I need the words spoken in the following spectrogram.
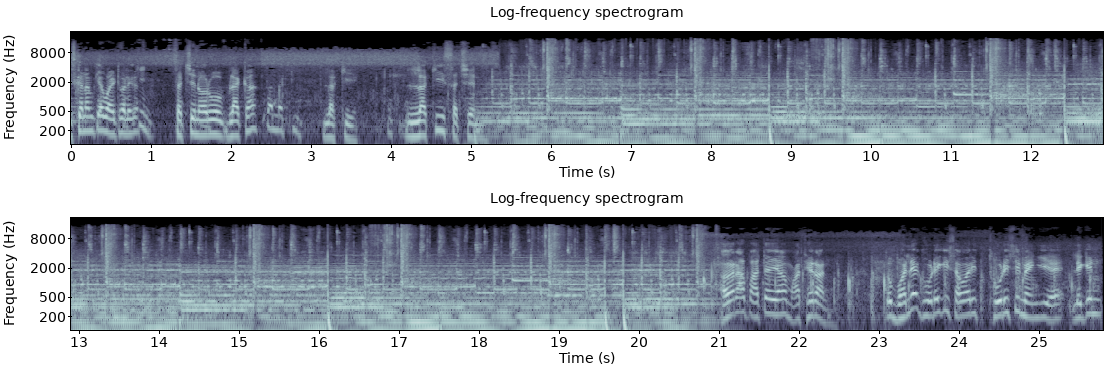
इसका नाम क्या व्हाइट वाले का? सचिन। और वो ब्लैक का? लकी। लकी सचिन। अगर आप आते हैं यहाँ माथेरान तो भले घोड़े की सवारी थोड़ी सी महँगी है लेकिन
